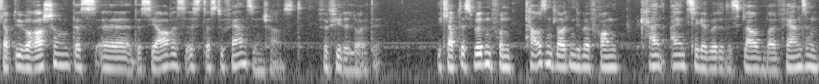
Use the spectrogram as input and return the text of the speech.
glaube, die Überraschung des, äh, des Jahres ist, dass du Fernsehen schaust. Für viele Leute. Ich glaube, das würden von tausend Leuten, die wir fragen, kein einziger würde das glauben, weil Fernsehen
